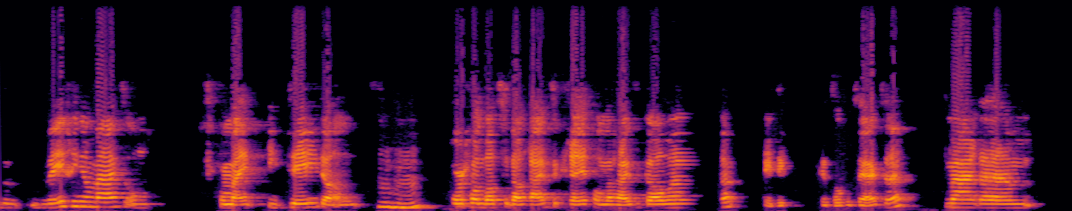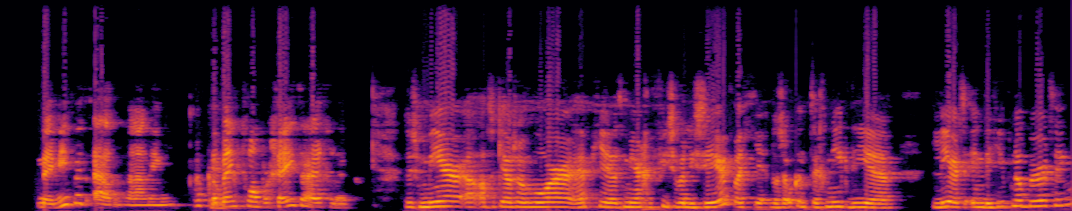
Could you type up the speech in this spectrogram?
be bewegingen maakte om voor mijn idee dan, mm -hmm. van dat ze dan ruimte kreeg om eruit te komen. Ik het of het werkte. Maar um, Nee, niet met ademhaling. Dat ben ik gewoon vergeten eigenlijk. Dus meer, eh, als ik jou zo hoor, heb je het meer gevisualiseerd. Wat je, dat is ook een techniek die je leert in de hypnobirthing.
